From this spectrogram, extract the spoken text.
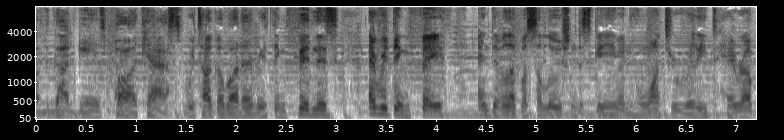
of the God Games podcast. We talk about everything fitness, everything faith, and develop a solution to skinny men who want to really tear up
